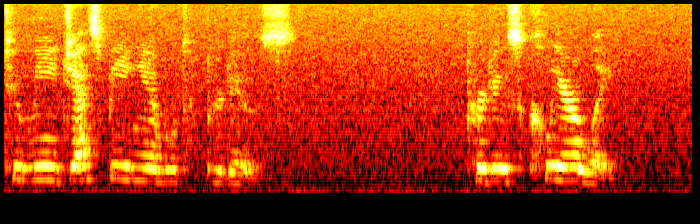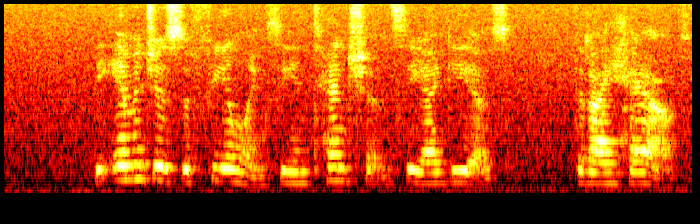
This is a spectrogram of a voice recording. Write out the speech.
to me just being able to produce. Produce clearly the images, the feelings, the intentions, the ideas that I have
